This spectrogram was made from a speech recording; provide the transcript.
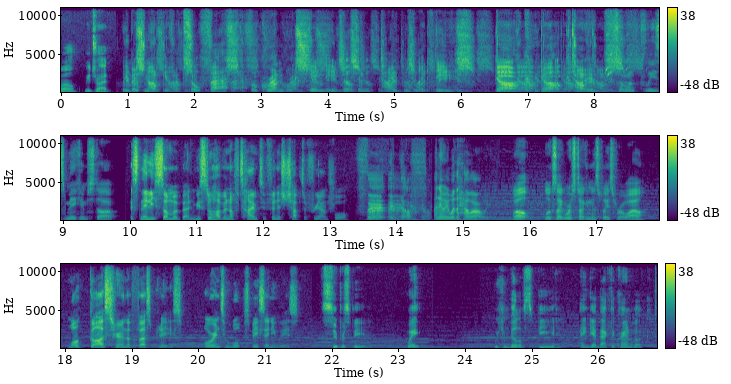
Well, we tried. We must not give up so fast, for Cranbrook still needs us in times like these. Dark, dark times. Someone please make him stop. It's nearly summer, Ben. We still have enough time to finish chapter 3 and 4. Fair enough. Anyway, where the hell are we? Well, looks like we're stuck in this place for a while. What got us here in the first place? Or into warp space, anyways? Super speed. Wait. We can build up speed and get back to Cranbrook.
